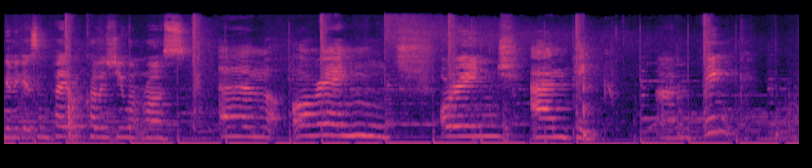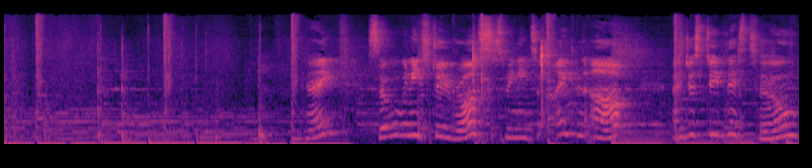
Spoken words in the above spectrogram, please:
I'm going to get some paint. What colours do you want Ross? Um, orange Orange and pink. and pink. Okay, so what we need to do, Ross, is we need to open it up and just do little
